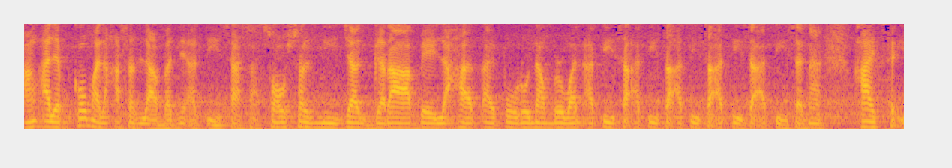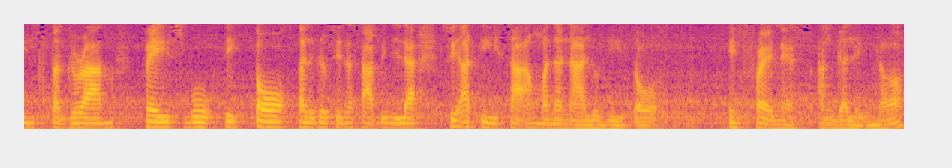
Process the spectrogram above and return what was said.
ang alam ko, malakas ang laban ni Atisa. Sa social media, grabe, lahat ay puro number one Atisa, Atisa, Atisa, Atisa, Atisa na. Kahit sa Instagram, Facebook, TikTok, talagang sinasabi nila si Atisa ang mananalo dito. In fairness, ang galing, no?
